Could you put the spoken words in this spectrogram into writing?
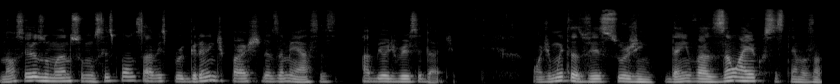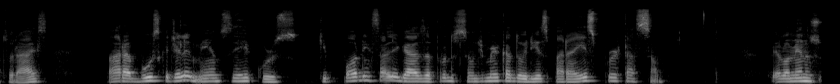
nós seres humanos somos responsáveis por grande parte das ameaças à biodiversidade onde muitas vezes surgem da invasão a ecossistemas naturais para a busca de elementos e recursos que podem estar ligados à produção de mercadorias para exportação. Pelo menos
